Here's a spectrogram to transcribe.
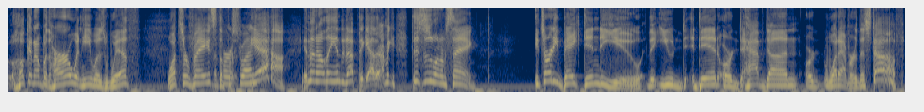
hooking up with her when he was with what's her face? The first fir- one? Yeah. Isn't that how they ended up together? I mean, this is what I'm saying. It's already baked into you that you d- did or d- have done or whatever the stuff.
